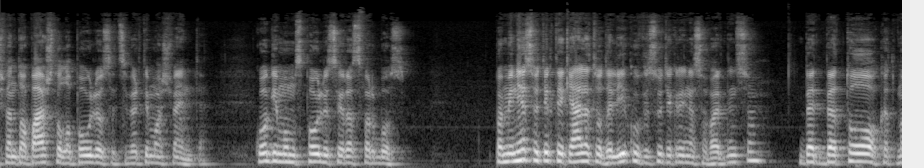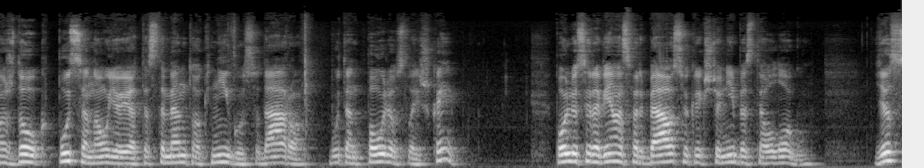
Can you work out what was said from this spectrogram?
Švento Paštolo Paulius atsivertimo šventė. Kuogi mums Paulius yra svarbus? Paminėsiu tik tai keletų dalykų, visų tikrai nesuvardinsiu, bet be to, kad maždaug pusę naujojo testamento knygų sudaro būtent Pauliaus laiškai, Paulius yra vienas svarbiausių krikščionybės teologų. Jis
